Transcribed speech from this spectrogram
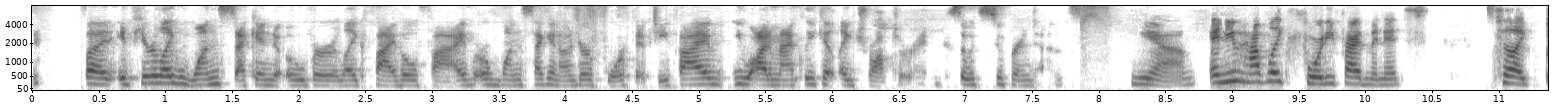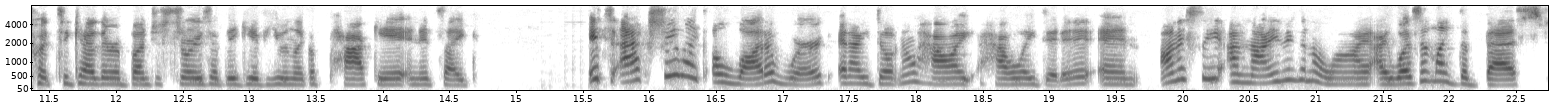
but if you're like one second over like 505 or one second under 455, you automatically get like dropped a rank. So it's super intense. Yeah. And you have like 45 minutes to like put together a bunch of stories that they give you in like a packet. And it's like, it's actually like a lot of work and i don't know how i how i did it and honestly i'm not even gonna lie i wasn't like the best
